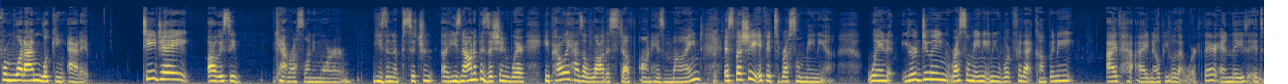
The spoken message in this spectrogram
from what I'm looking at it, TJ obviously can't wrestle anymore. He's in a position. Uh, he's now in a position where he probably has a lot of stuff on his mind, especially if it's WrestleMania. When you're doing WrestleMania and you work for that company, I've ha- I know people that work there, and they it's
